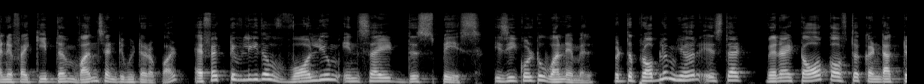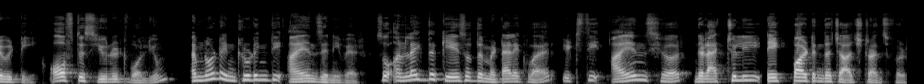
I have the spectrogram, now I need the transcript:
and if I keep them 1 centimeter apart, effectively the volume inside this space is equal to 1 ml. But the problem here is that when I talk of the conductivity of this unit volume, I'm not including the ions anywhere. So unlike the case of the metallic wire, it's the ions here that actually take part in the charge transfer.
